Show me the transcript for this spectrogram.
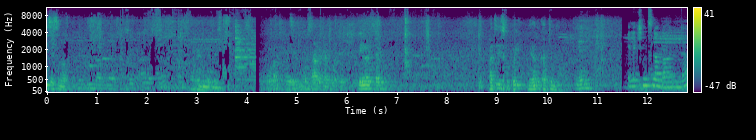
చేస్తున్నారు అది తీసుకుపోయి ఉంది ఎలక్షన్స్లో భాగంగా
